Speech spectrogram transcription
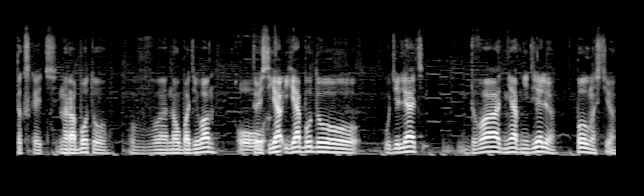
так сказать, на работу в Nobody One. О. То есть я, я буду уделять два дня в неделю полностью.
